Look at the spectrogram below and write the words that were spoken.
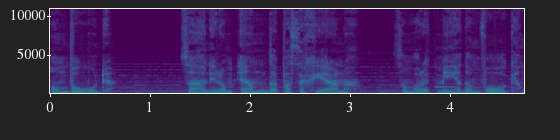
Ombord så är ni de enda passagerarna som varit med om vågen.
